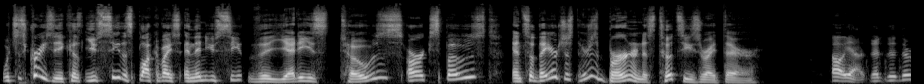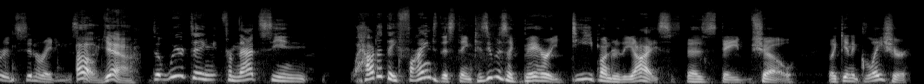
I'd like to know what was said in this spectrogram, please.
Which is crazy because you see this block of ice and then you see the Yeti's toes are exposed. And so they are just, they're just burning his tootsies right there. Oh yeah, they're, they're incinerating this. Oh, guy. yeah. the weird thing from that scene. How did they find this thing? Because he was like buried deep under the ice, as they show, like in a glacier.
